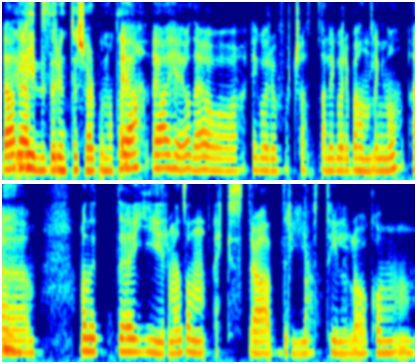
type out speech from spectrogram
Ja, det, lidelse rundt det sjøl, på en måte? ja, ja, jeg har jo det, og jeg går jo fortsatt Eller jeg går i behandling nå. Mm. Uh, Men det gir meg en sånn ekstra driv til å komme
